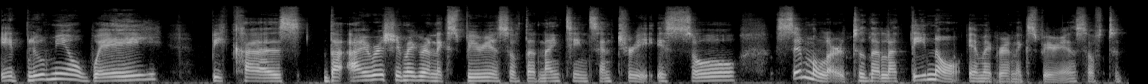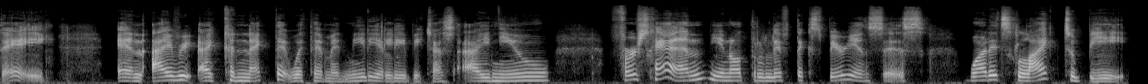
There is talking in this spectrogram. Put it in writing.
it blew me away because the Irish immigrant experience of the 19th century is so similar to the Latino immigrant experience of today. And I, re- I connected with him immediately because I knew firsthand, you know, through lived experiences, what it's like to be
